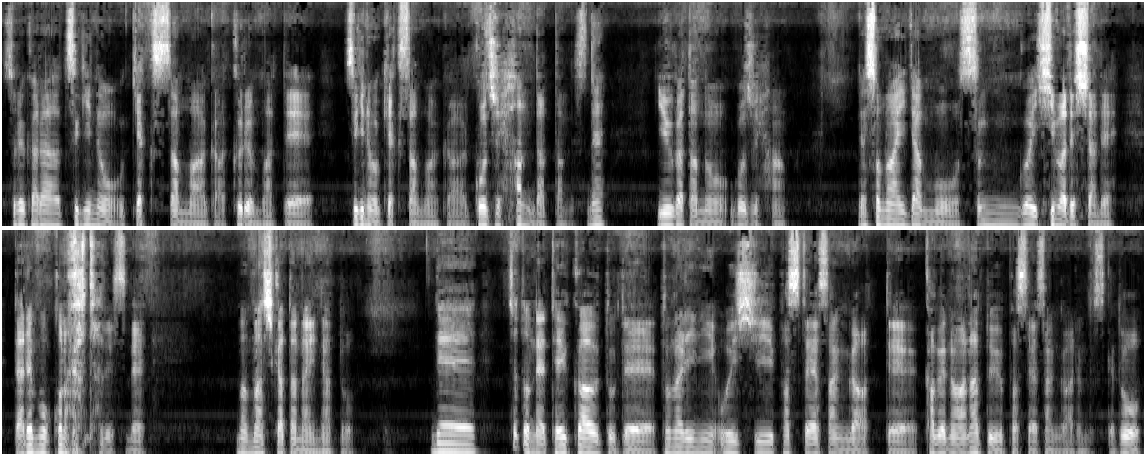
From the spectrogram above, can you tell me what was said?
それから次のお客様が来るまで、次のお客様が5時半だったんですね。夕方の5時半。で、その間もうすんごい暇でしたね。誰も来なかったですね。まあまあ仕方ないなと。で、ちょっとね、テイクアウトで、隣に美味しいパスタ屋さんがあって、壁の穴というパスタ屋さんがあるんですけど、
